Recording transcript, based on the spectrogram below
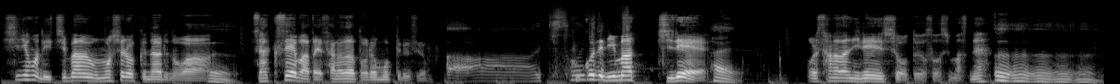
新日本で一番面白くなるのは、うん。ザック・セイバー対真田だと俺は思ってるんですよ。あー、競いここでリマッチで、はい。俺真田2連勝と予想しますね。うんうんうんうんうん。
